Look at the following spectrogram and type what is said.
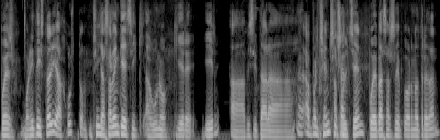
Pues bonita historia, justo. Sí. Ya saben que si alguno quiere ir a visitar a, A a Paul Chen, sí, a exacto. Paul Chen, puede pasarse por Notre Dame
